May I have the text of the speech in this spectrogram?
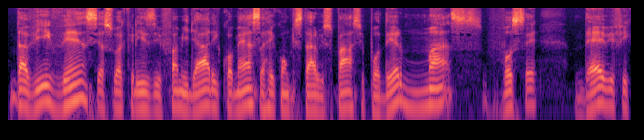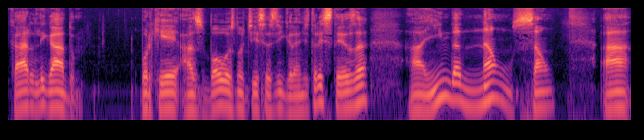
Davi vence a sua crise familiar e começa a reconquistar o espaço e poder, mas você deve ficar ligado, porque as boas notícias de grande tristeza ainda não são a,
